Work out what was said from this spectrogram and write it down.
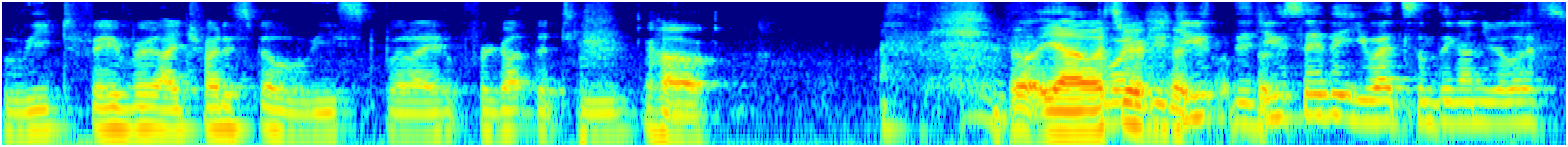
least favorite. I try to spell least, but I forgot the T. Oh. Well, yeah. What's Wait, your? did you did you say that you had something on your list?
